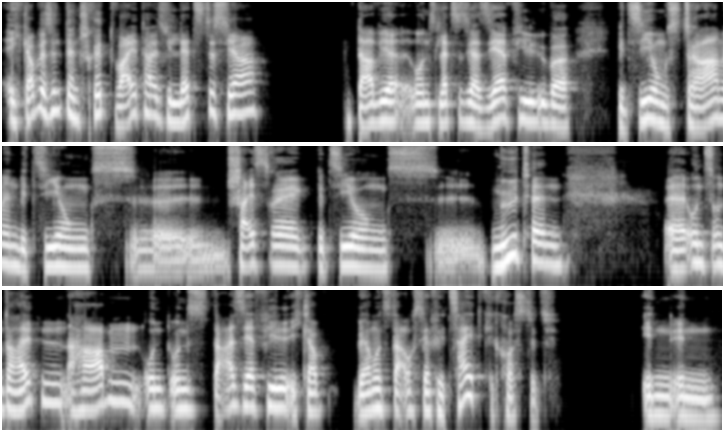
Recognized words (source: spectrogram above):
ich glaube, wir sind einen Schritt weiter als wie letztes Jahr, da wir uns letztes Jahr sehr viel über Beziehungsdramen, Beziehungs äh, Beziehungsmythen äh, uns unterhalten haben und uns da sehr viel, ich glaube, wir haben uns da auch sehr viel Zeit gekostet in, in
